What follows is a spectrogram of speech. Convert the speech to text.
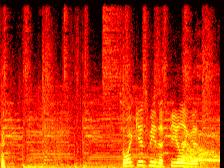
so what gives me the feeling that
